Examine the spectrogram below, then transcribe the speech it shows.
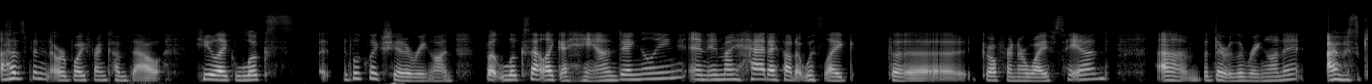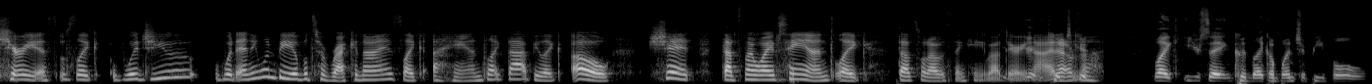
husband or boyfriend comes out, he like looks it looked like she had a ring on, but looks at like a hand dangling and in my head I thought it was like the girlfriend or wife's hand. Um, but there was a ring on it. I was curious. It was like, would you, would anyone be able to recognize like a hand like that? Be like, oh shit, that's my wife's hand. Like, that's what I was thinking about during that. could- I don't could- know. Like you're saying, could like a bunch of people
